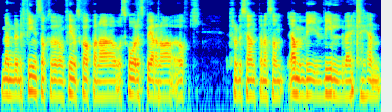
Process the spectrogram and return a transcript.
Men det finns också de filmskaparna och skådespelarna och producenterna som ja men vi vill verkligen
